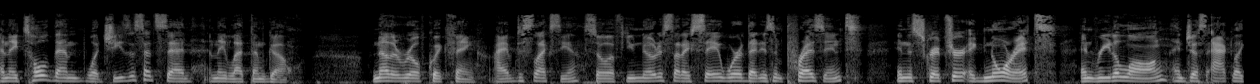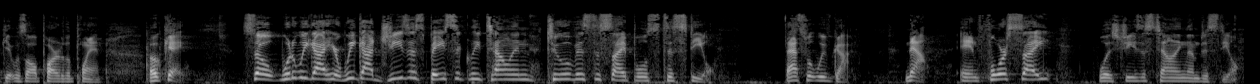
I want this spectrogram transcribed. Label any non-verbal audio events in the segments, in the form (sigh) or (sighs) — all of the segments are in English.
And they told them what Jesus had said, and they let them go. Another real quick thing I have dyslexia, so if you notice that I say a word that isn't present in the scripture, ignore it and read along and just act like it was all part of the plan. Okay, so what do we got here? We got Jesus basically telling two of his disciples to steal. That's what we've got. Now, in foresight, was Jesus telling them to steal?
